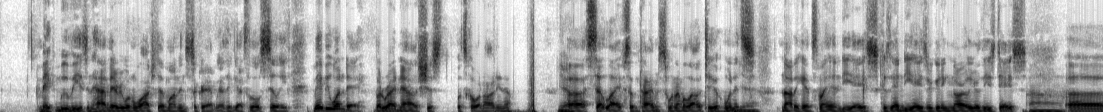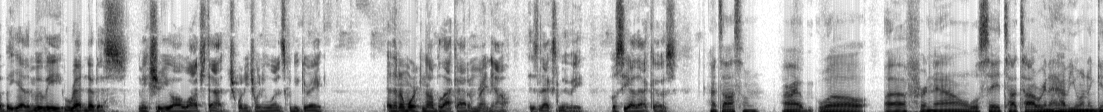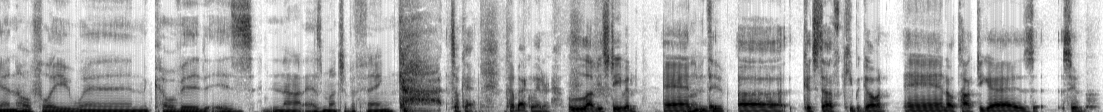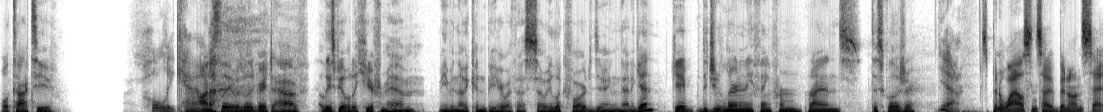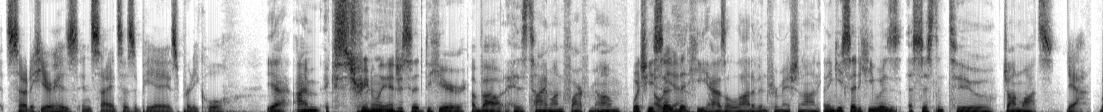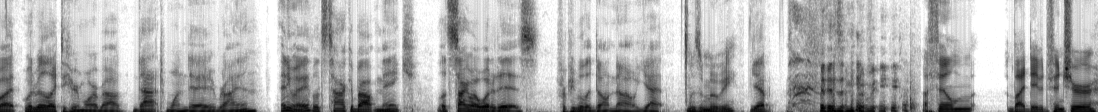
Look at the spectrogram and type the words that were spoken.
make movies and have everyone watch them on Instagram. I think that's a little silly. Maybe one day, but right now it's just what's going on, you know. Yeah. Uh, set life sometimes when I'm allowed to, when it's Yeah. not against my NDAs, because NDAs are getting gnarlier these days. Uh, but yeah, the movie Red Notice. Make sure you all watch that. 2021 It's gonna be great. And then I'm working on Black Adam right now. His next movie. We'll see how that goes. That's awesome. All right. Well, uh, for now, we'll say ta ta. We're going to have you on again, hopefully, when COVID is not as much of a thing. God, it's okay. Come back later. Love you, Steven. And Love you too. Uh, good stuff. Keep it going. And I'll talk to you guys soon. We'll talk to you. Holy cow. Honestly, it was really great to have at least be able to hear from him, even though he couldn't be here with us. So we look forward to doing that again. Gabe, did you learn anything from Ryan's disclosure? Yeah. It's been a while since I've been on set, so to hear his insights as a PA is pretty cool. Yeah, I'm extremely interested to hear about his time on Far From Home, which he Oh, said yeah. that he has a lot of information on. I think he said he was assistant to Jon Watts, Yeah. but would really like to hear more about that one day, Ryan. Anyway, let's talk about Mank. Let's talk about what it is for people that don't know yet. It was a movie, Yep, it is a movie. a film by David Fincher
